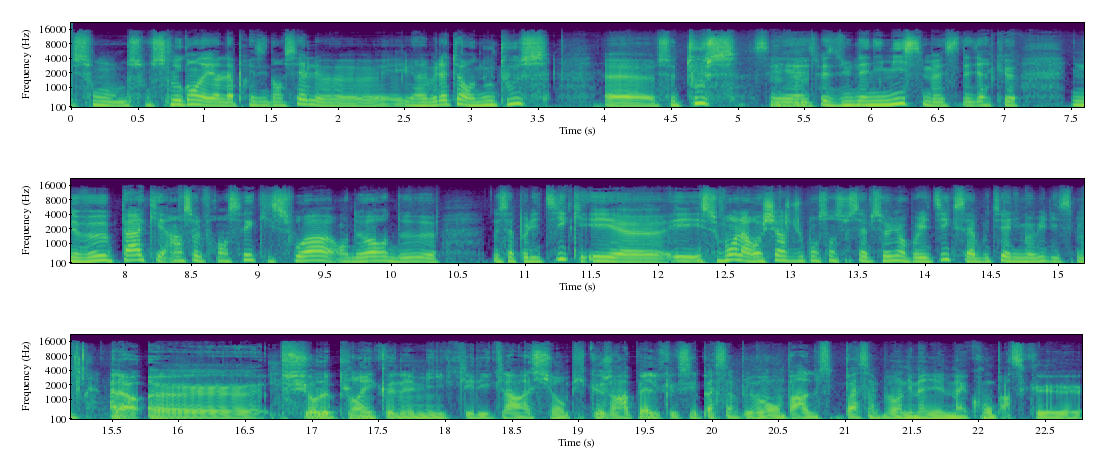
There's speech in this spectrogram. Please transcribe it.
son, son slogan d'ailleurs de la présidentielle est révélateur. Nous tous, euh, ce tous, c'est une espèce d'unanimisme. C'est-à-dire que il ne veut pas qu'il y ait un seul Français qui soit en dehors de de sa politique et, euh, et souvent la recherche du consensus absolu en politique, ça aboutit à l'immobilisme. Alors, euh, sur le plan économique, les déclarations, puisque je rappelle que c'est pas simplement, on parle pas simplement d'Emmanuel Macron parce que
